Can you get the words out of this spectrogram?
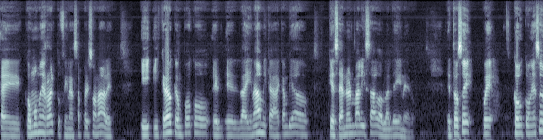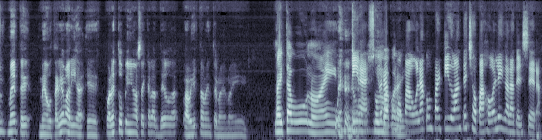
a eh, cómo mejorar tus finanzas personales. Y, y creo que un poco el- el- la dinámica ha cambiado, que se ha normalizado hablar de dinero. Entonces, pues, con, con eso en mente, me gustaría, María, eh, ¿cuál es tu opinión acerca de las deudas? Abiertamente no hay... No hay No hay tabú, no hay. Pues mira, yo era por como ahí. Paola ha compartido antes, Chopaholic a la tercera.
